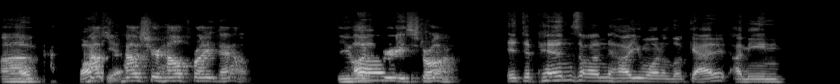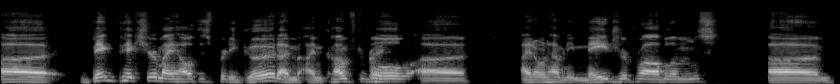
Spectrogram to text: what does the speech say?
Um, oh, how's, yeah. how's your health right now? You look um, pretty strong. It depends on how you want to look at it. I mean, uh, big picture, my health is pretty good. I'm I'm comfortable. Right. Uh, I don't have any major problems. Um,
